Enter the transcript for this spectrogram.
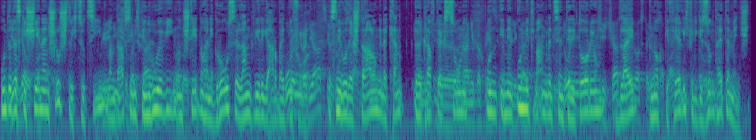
unter das Geschehen einen Schlussstrich zu ziehen. Man darf sie nicht in Ruhe wiegen und steht noch eine große, langwierige Arbeit bevor. Das Niveau der Strahlung in der Kernkraftwerkszone und in dem unmittelbar angrenzenden Territorium bleibt noch gefährlich für die Gesundheit der Menschen.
